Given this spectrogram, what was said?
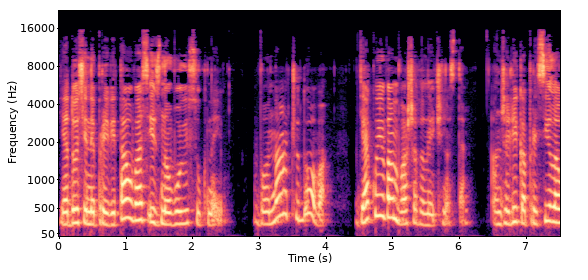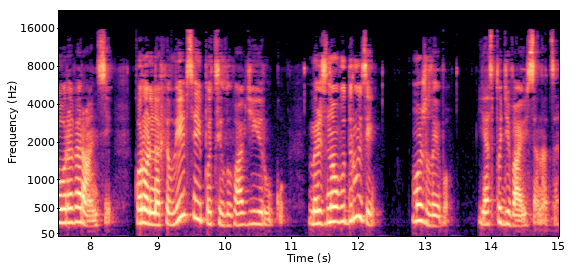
Я досі не привітав вас із новою сукнею. Вона чудова. Дякую вам, ваша величносте. Анжеліка присіла у реверансі. Король нахилився і поцілував їй руку. Ми ж знову друзі? Можливо. Я сподіваюся на це.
